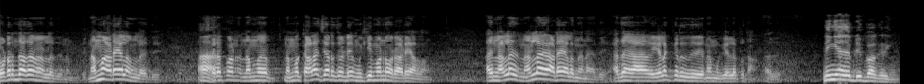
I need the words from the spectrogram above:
தொடர்ந்தாதான் நல்லது நமக்கு. நம்ம அடையாளம் இல்ல அது. சிறப்பான நம்ம நம்ம கலாச்சாரத்துடைய முக்கியமான ஒரு அடையாளம். அது நல்ல நல்ல அடையாளம் தானே அது. அதை இழக்கிறது நமக்கு இழப்பு தான் அது. நீங்க அதை எப்படி பாக்குறீங்க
